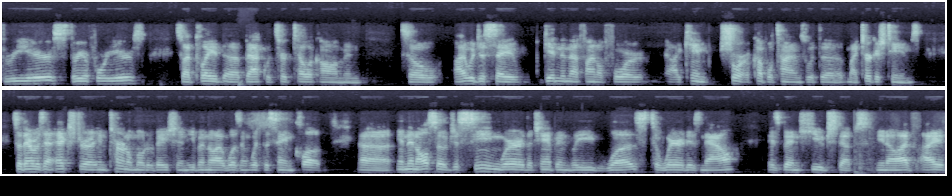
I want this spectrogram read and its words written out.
three years, three or four years. So I played uh, back with Türk Telekom, and so I would just say getting in that Final Four, I came short a couple times with the, my Turkish teams. So there was that extra internal motivation, even though I wasn't with the same club. Uh, and then also just seeing where the Champions League was to where it is now has been huge steps. You know, I've I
